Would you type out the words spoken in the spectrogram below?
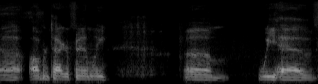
uh, Auburn Tiger family. Um, we have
